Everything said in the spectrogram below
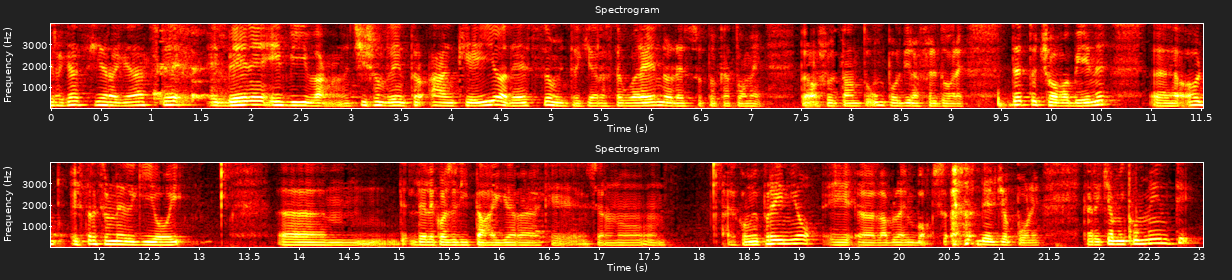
ragazzi e ragazze, ebbene evviva, ci sono dentro anche io adesso, mentre Chiara sta guarendo, adesso è toccato a me, però soltanto un po' di raffreddore. Detto ciò va bene, eh, oggi, estrazione del ghioi, ehm, delle cose di Tiger eh, che c'erano eh, come premio e eh, la blind box del Giappone. Carichiamo i commenti.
